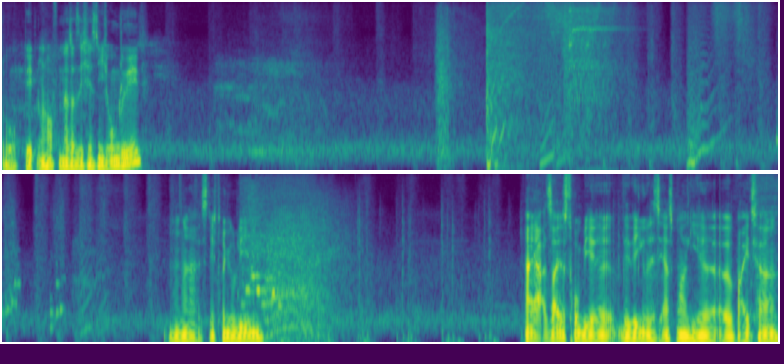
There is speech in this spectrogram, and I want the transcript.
So, beten und hoffen, dass er sich jetzt nicht umdreht. Na, ist nicht drin geblieben. Naja, sei es drum, wir bewegen uns jetzt erstmal hier äh, weiter.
